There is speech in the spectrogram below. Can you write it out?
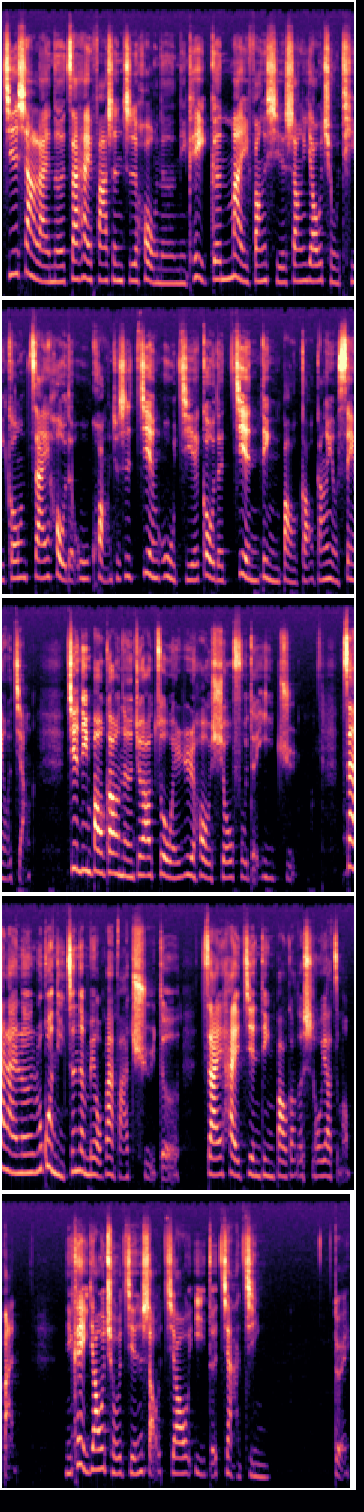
接下来呢，灾害发生之后呢，你可以跟卖方协商，要求提供灾后的屋况，就是建物结构的鉴定报告。刚刚有 Sen 有讲，鉴定报告呢，就要作为日后修复的依据。再来呢，如果你真的没有办法取得灾害鉴定报告的时候，要怎么办？你可以要求减少交易的价金。对，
